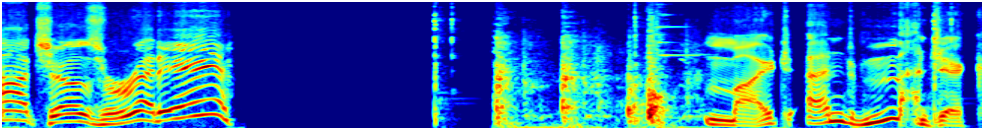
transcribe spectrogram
Archers ready? Might and magic.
